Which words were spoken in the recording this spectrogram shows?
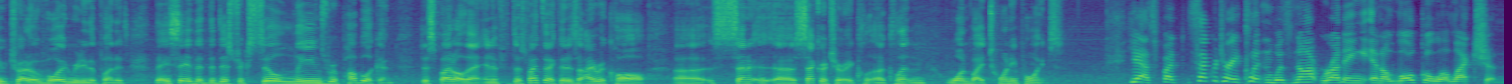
you try to avoid reading the pundits, they say that the district still leans Republican, despite all that. And if, despite the fact that, as I recall, uh, Senate, uh, Secretary Cl- uh, Clinton won by 20 points. Yes, but Secretary Clinton was not running in a local election.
